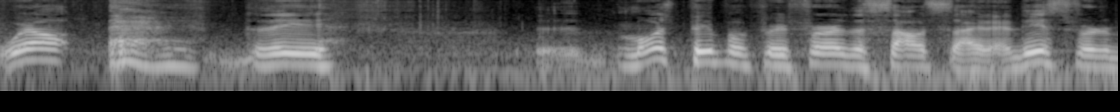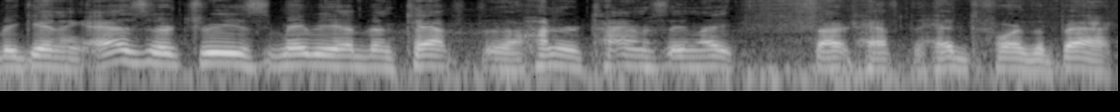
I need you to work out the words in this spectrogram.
Well, the most people prefer the south side, at least for the beginning. As their trees maybe have been tapped a hundred times, they might start have to head for the back.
